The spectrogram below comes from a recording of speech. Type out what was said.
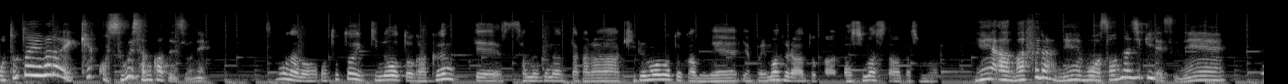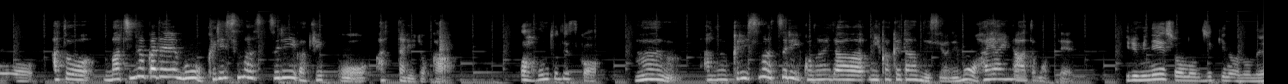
一昨日ぐらい結構すごい寒かったですよね。そうなの、一昨日昨日とガクンって寒くなったから、着るものとかもね、やっぱりマフラーとか出しました、私も。ねあマフラーねもうそんな時期ですね。そあと街中でもうクリスマスツリーが結構あったりとか、うあ、本当ですか。うん、あのクリスマスツリーこの間見かけたんですよねもう早いなと思って、イルミネーションの時期なのね。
